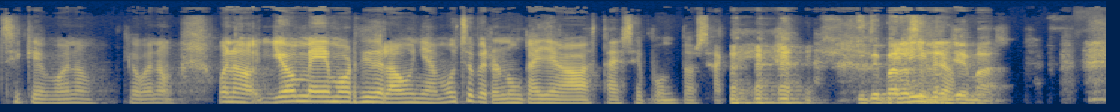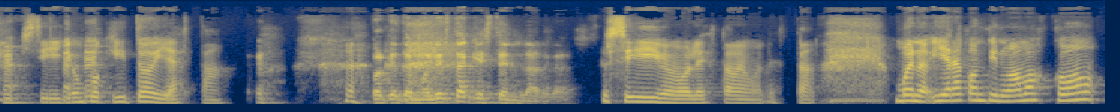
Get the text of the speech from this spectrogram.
Sí, qué bueno, qué bueno. Bueno, yo me he mordido la uña mucho, pero nunca he llegado hasta ese punto. O sea que. Tú te paras en yemas. Sí, yo un poquito y ya está. Porque te molesta que estén largas. Sí, me molesta, me molesta. Bueno, y ahora continuamos con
